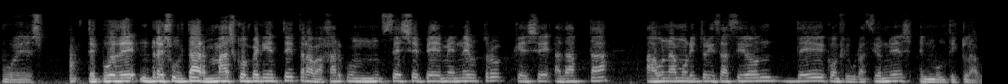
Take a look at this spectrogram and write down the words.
pues te puede resultar más conveniente trabajar con un CSPM neutro que se adapta a una monitorización de configuraciones en multicloud.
